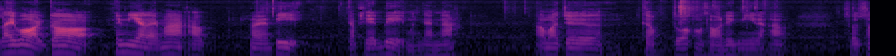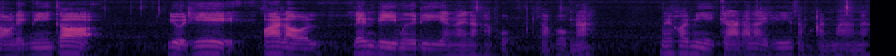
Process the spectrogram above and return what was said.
ไลบอร์ดก็ไม่มีอะไรมากครับรอยันตี้กับเชสเบรกเหมือนกันนะ เอามาเจอกับตัวของสองเล็กนี้นะครับ ส่วนสองเล็กนี้ก็อยู่ที่ว่าเราเล่นดีมือดียังไงนะครับผมสำหรับผมนะ ไม่ค่อยมีการ์ดอะไรที่สำคัญมากนะ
